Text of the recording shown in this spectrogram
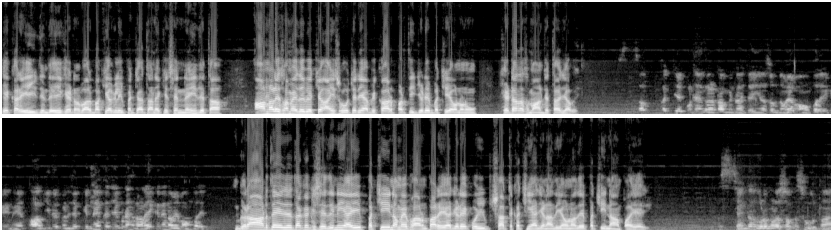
ਇਹ ਘਰੇ ਹੀ ਦਿੰਦੇ ਸੀ ਖੇਡਣ ਬਾਅਦ। ਬਾਕੀ ਅਗਲੀ ਪੰਚਾਇਤਾਂ ਨੇ ਕਿਸੇ ਨੇ ਨਹੀਂ ਦਿੱਤਾ। ਆਉਣ ਵਾਲੇ ਸਮੇਂ ਦੇ ਵਿੱਚ ਅਸੀਂ ਸੋਚ ਰਹੇ ਹਾਂ ਵੀ ਘਰ ਪ੍ਰਤੀ ਜਿਹੜੇ ਬੱਚੇ ਆ ਉਹਨਾਂ ਨੂੰ ਖੇਡਾਂ ਦਾ ਸਮਾਨ ਦਿੱਤਾ ਜਾਵੇ। ਸਭ ਕੱਚੇ ਗਰਾਟਾਂ ਮਿਲਣਾ ਚਾਹੀਦਾ ਸਭ ਨਵੇਂ ਫਾਰਮ ਭਰੇ ਗਏ ਨੇ। ਆਪ ਜੀ ਦੇ ਪਿੰਡ 'ਚ ਕਿੰਨੇ ਕੱਚੇ ਕੁੱਠਿਆਂ ਗਰਾਟੇ ਕਿੰਨੇ ਨਵੇਂ ਫਾਰਮ ਭਰੇ? ਗ੍ਰਾਂਟ ਤੇ ਅਜੇ ਤੱਕ ਕਿਸੇ ਦੀ ਨਹੀਂ ਆਈ 25 ਨਵੇਂ ਫਾਰਮ ਭਰੇ ਆ ਜਿਹੜੇ ਕੋਈ ਸੱਤ ਕੱਚੀਆਂ ਜਣਾਂ ਦੀਆਂ ਉਹਨਾਂ ਦੇ 25 ਨਾਮ ਪਾਏ ਆ ਜੀ। ਸੈਂਟਰ ਗਵਰਨਮੈਂਟ ਵੱਲੋਂ ਸੁੱਖ ਸਹੂਲਤਾਂ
